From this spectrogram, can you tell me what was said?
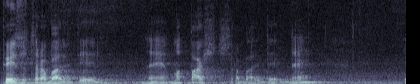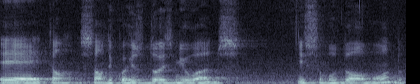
fez o trabalho dele, né? uma parte do trabalho dele. Né? É, então, são decorridos dois mil anos. Isso mudou o mundo?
